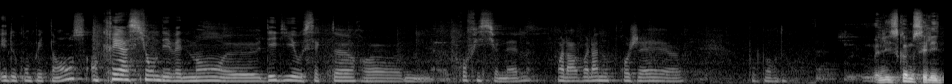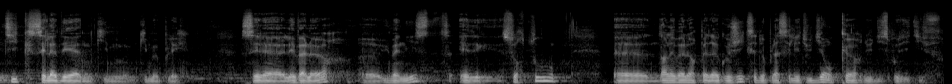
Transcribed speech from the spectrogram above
et de compétences, en création d'événements euh, dédiés au secteur euh, professionnel. Voilà, voilà nos projets pour Bordeaux. L'ISCOM, c'est l'éthique, c'est l'ADN qui qui me plaît. C'est les valeurs humanistes et surtout, dans les valeurs pédagogiques, c'est de placer l'étudiant au cœur du dispositif.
